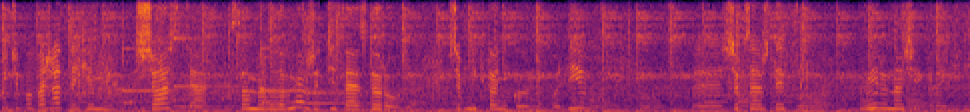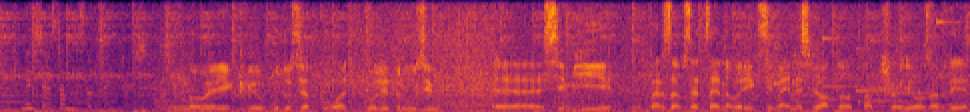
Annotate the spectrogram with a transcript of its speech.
Хочу побажати їм щастя. Саме головне в житті це здоров'я, щоб ніхто ніколи не болів, е, щоб завжди був мир у нашій країні. Ну все саме саме найкраще. Новий рік буду святкувати в колі друзів, е, сім'ї. Перш за все, це Новий рік сімейне свято, так що його завжди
